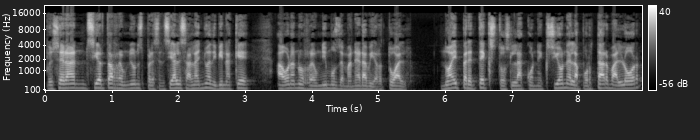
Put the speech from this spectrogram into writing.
pues eran ciertas reuniones presenciales al año, adivina qué, ahora nos reunimos de manera virtual. No hay pretextos, la conexión, el aportar valor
